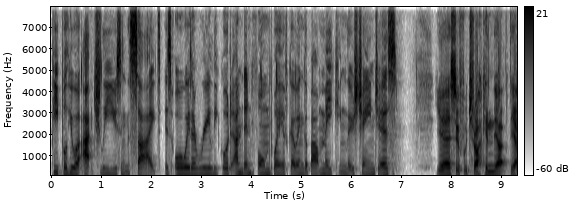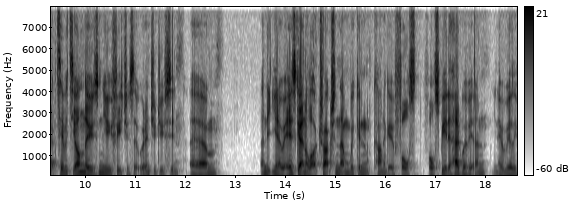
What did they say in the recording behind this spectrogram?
people who are actually using the site is always a really good and informed way of going about making those changes. Yeah, so if we're tracking the the activity on those new features that we're introducing, um, and you know it is getting a lot of traction, then we can kind of go full full speed ahead with it, and you know really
